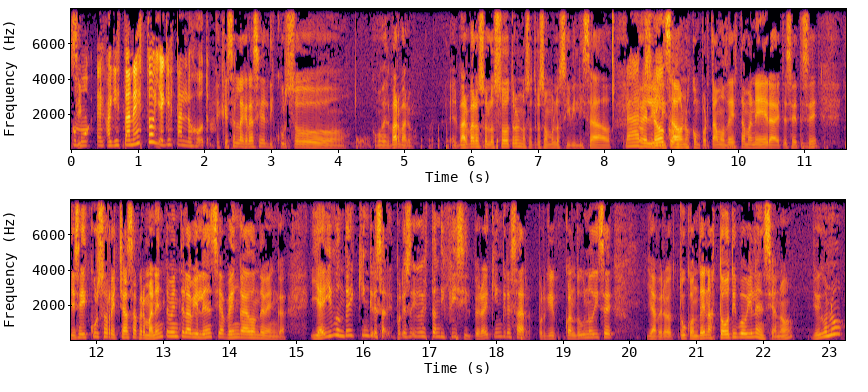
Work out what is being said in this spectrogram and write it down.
como eh, aquí están estos y aquí están los otros. Es que esa es la gracia del discurso como del bárbaro. El bárbaro son los otros, nosotros somos los civilizados. Claro, los el loco. civilizados nos comportamos de esta manera, etc, etc. Y ese discurso rechaza permanentemente la violencia, venga de donde venga. Y ahí es donde hay que ingresar. Por eso digo que es tan difícil, pero hay que ingresar. Porque cuando uno dice, ya, pero tú condenas todo tipo de violencia, ¿no? Yo digo, no.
